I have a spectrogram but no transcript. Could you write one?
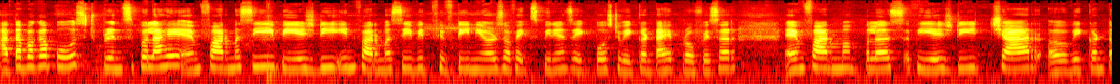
आता बघा पोस्ट प्रिन्सिपल आहे M pharmacy P H D in pharmacy with fifteen years of experience एक पोस्ट वेकंट आहे professor M pharm plus P H D चार वेकंट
